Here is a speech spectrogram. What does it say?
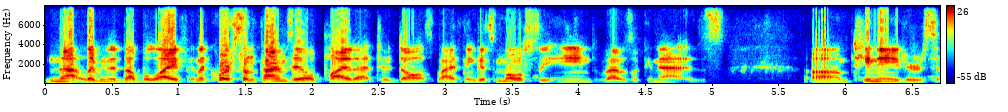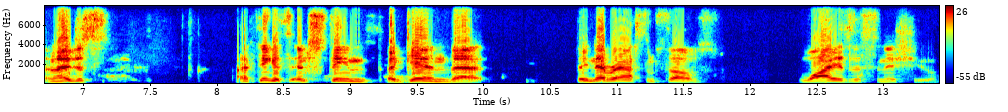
not living a double life. And of course, sometimes they'll apply that to adults, but I think it's mostly aimed. What I was looking at is um, teenagers, and I just I think it's interesting again that they never ask themselves why is this an issue?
